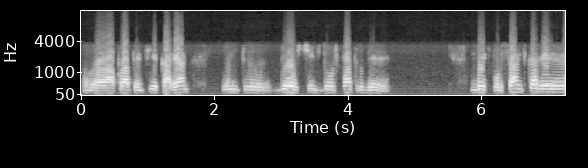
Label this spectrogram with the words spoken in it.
Uh, aproape în fiecare an sunt uh, 25-24 de, de cursanți care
